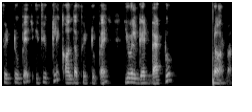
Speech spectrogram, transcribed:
fit to page. If you click on the fit to page, you will get back to normal.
